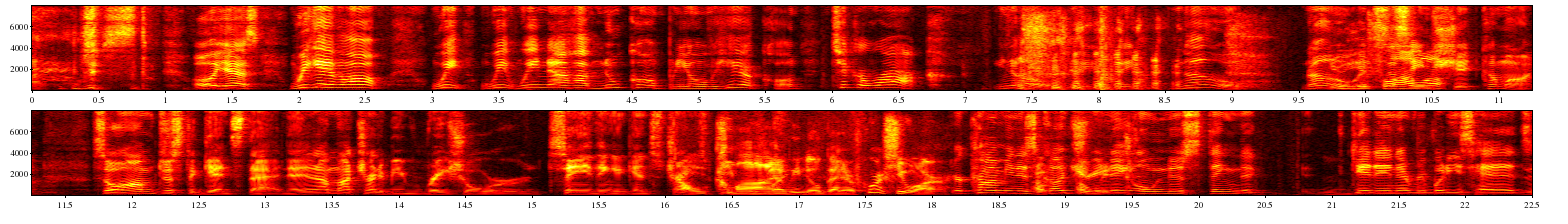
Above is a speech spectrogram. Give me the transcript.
Oh. Just oh yes, we gave up. We we we now have new company over here called Ticker Rock. You know, they, they, no, no, You- it's the same shit. Come on. So I'm just against that, and I'm not trying to be racial or say anything against Chinese oh come people, on, we know better. Of course you are. you're a communist Oh, country, oh, and they own this thing to get in everybody's heads.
